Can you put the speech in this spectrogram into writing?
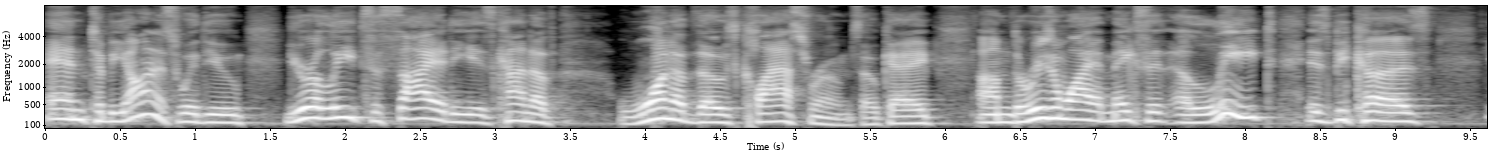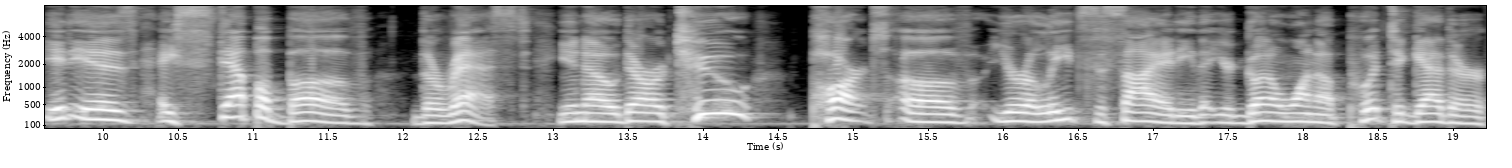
And to be honest with you, your elite society is kind of one of those classrooms, okay? Um, the reason why it makes it elite is because it is a step above the rest. You know, there are two parts of your elite society that you're going to want to put together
